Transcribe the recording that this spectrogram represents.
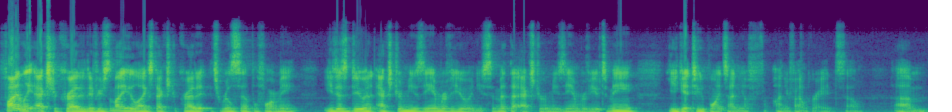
Finally, extra credit. If you're somebody who likes extra credit, it's real simple for me. You just do an extra museum review and you submit the extra museum review to me. You get two points on your on your final grade. So um,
